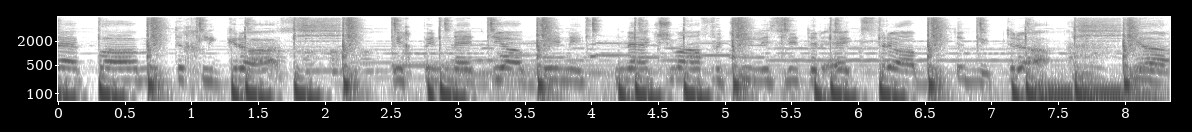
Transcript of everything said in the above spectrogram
rappen mit ein bisschen Gras. Ich bin nett, ja bin ich. Nächstes Mal für Chilis wieder extra. Bitte gib dran. Ja.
